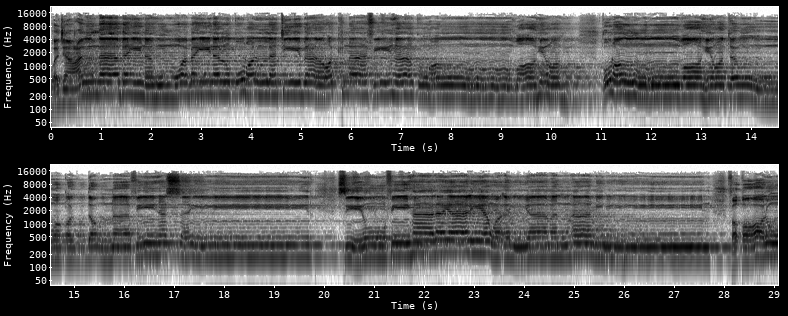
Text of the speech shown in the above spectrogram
وجعلنا بينهم وبين القرى التي باركنا فيها قرى ظاهرة قرى ظاهرة وقدرنا فيها السير. سيروا فيها ليالي وأياما آمنين. فقالوا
